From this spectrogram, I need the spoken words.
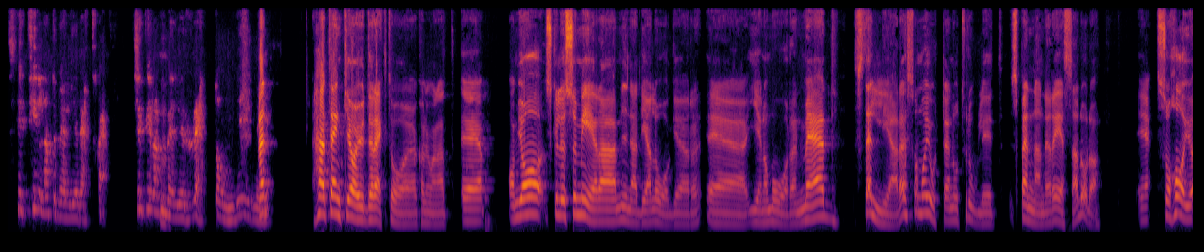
se till att du väljer rätt chef. Se till att du mm. väljer rätt omgivning. Men här tänker jag ju direkt då, Carl-Johan, att eh, om jag skulle summera mina dialoger eh, genom åren med stäljare som har gjort en otroligt spännande resa då, då Eh, så har ju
